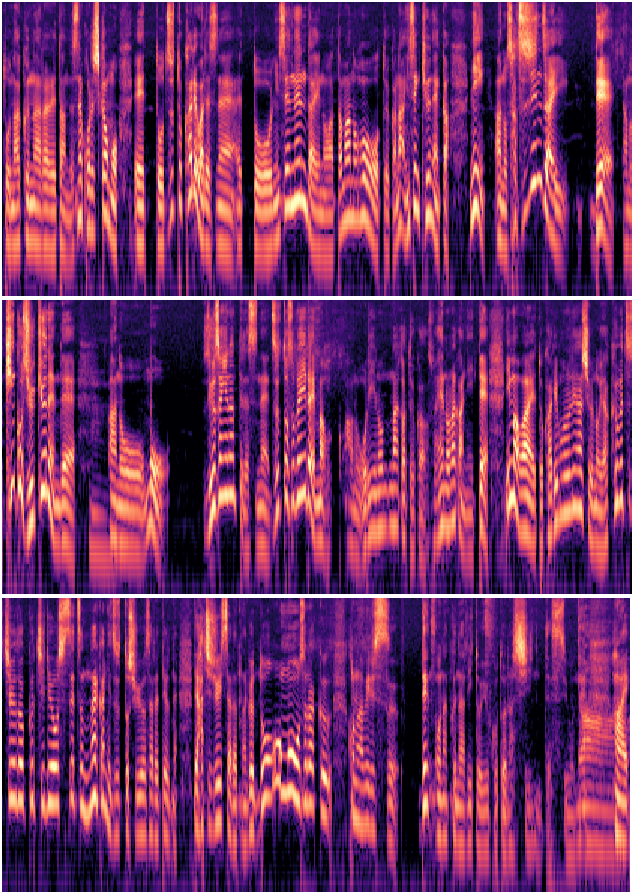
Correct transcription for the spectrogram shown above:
と亡くなられたんですね。これしかもえっとずっと彼はですねえっと2000年代の頭の方というかな2009年かにあの殺人罪であの禁錮19年で、あのもう有罪になってですねずっとそれ以来、まあ、あの檻の中というかその辺の中にいて今は、えっと、カリフォルニア州の薬物中毒治療施設の中にずっと収容されてるね。で81歳だったんだけどどうもおそらくコロナウイルスでお亡くなりということらしいんですよね。はい。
